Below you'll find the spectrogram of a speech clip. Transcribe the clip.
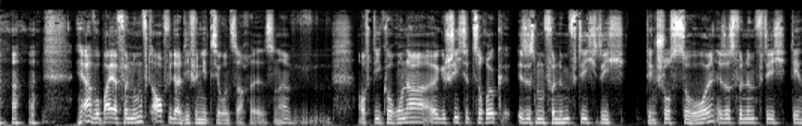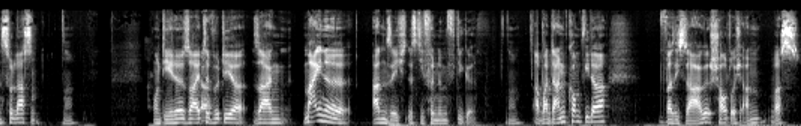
ja, wobei ja Vernunft auch wieder Definitionssache ist. Ne? Auf die Corona-Geschichte zurück, ist es nun vernünftig, sich den Schuss zu holen? Ist es vernünftig, den zu lassen? Ne? Und jede Seite ja. wird dir sagen, meine Ansicht ist die vernünftige. Ne? Aber dann kommt wieder was ich sage, schaut euch an, was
